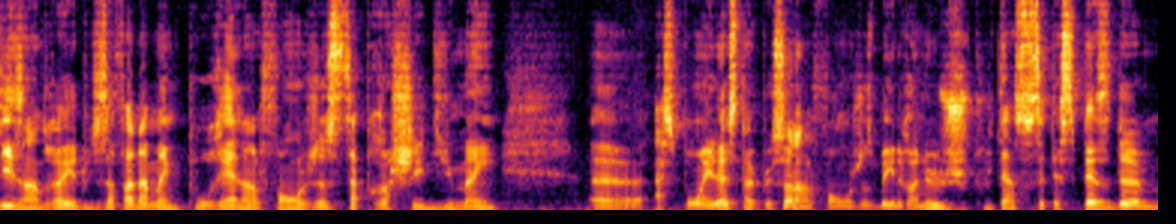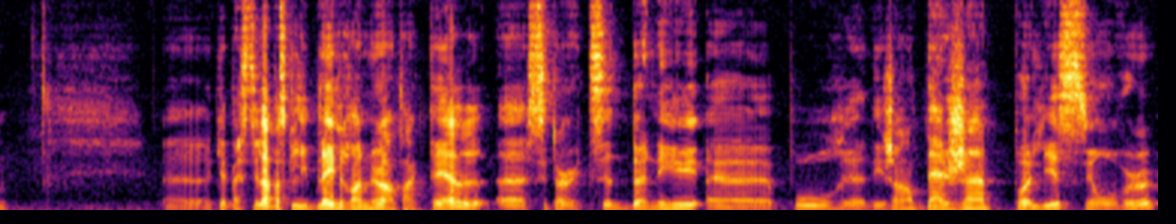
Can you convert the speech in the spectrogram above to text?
des androïdes ou des affaires de même pourraient, dans le fond, juste s'approcher de l'humain. Euh, à ce point-là, c'est un peu ça, dans le fond. Juste Blade Runner joue tout le temps sur cette espèce de euh, capacité-là, parce que les Blade Runner en tant que tel, euh, c'est un titre donné pour des genres d'agents de police, si on veut.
